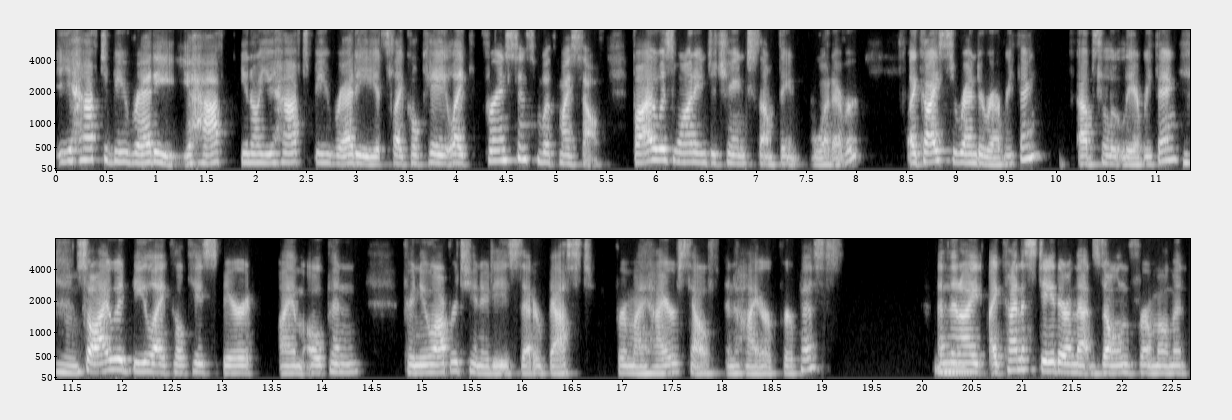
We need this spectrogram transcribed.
you have to be ready. You have, you know, you have to be ready. It's like, okay, like for instance, with myself, if I was wanting to change something, whatever, like I surrender everything, absolutely everything. Mhm. So I would be like, okay, spirit, I am open for new opportunities that are best for my higher self and higher purpose. And then Mhm. I, I kind of stay there in that zone for a moment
